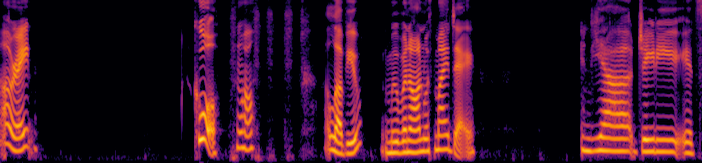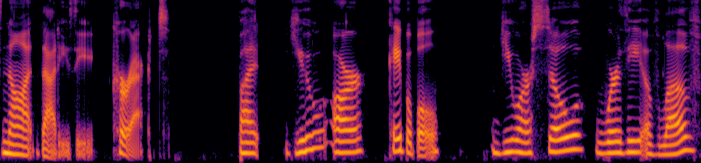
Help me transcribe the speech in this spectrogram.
all right. Cool. Well, I love you. Moving on with my day. And yeah, JD, it's not that easy. Correct. But you are capable. You are so worthy of love.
